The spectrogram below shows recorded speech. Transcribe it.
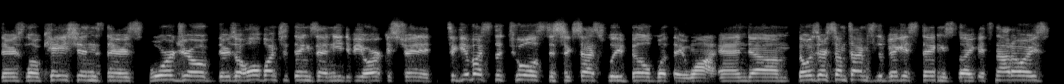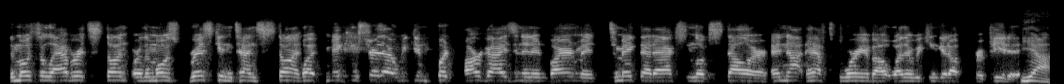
There's locations. There's wardrobe. There's a whole bunch of things that need to be orchestrated to give us the tools to successfully build what they want. And um, those are sometimes the biggest things. Like it's not always the most elaborate stunt or the most risk intense stunt, but making sure that we can put our guys in an environment to make that action look stellar and not have to worry about whether we can get up and repeated. Yeah,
